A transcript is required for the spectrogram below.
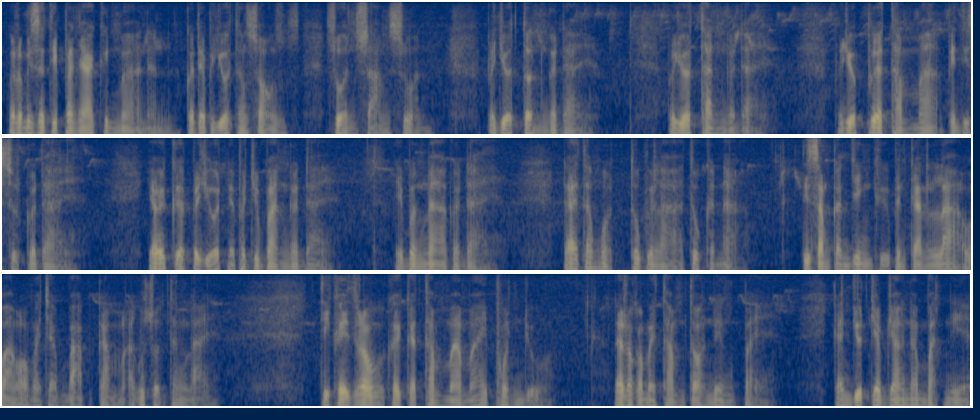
เมื่อเรามีสติปัญญาขึ้นมานั้น ก็ได้ประโยชน์ทั้งสองส่วนสามส่วน ประโยชน์ตนก็ได้ ประโยชน์ท่านก็ได้ ประโยชน์เพื่อธรรมะเป็นที่สุดก็ได้ยากให้เกิดประโยชน์ในปัจจุบันก็ได้ ในเบื้องหน้าก็ได้ ได้ทั้งหมดทุกเวลาทุกขณะ ที่สำคัญยิ่งคือเป็นการละวางออกมาจากบาปกรรมอกุศลทั้งหลาย ที่เคยเราเคยกระทำมามาให้ผลอยู่ แล้วเราก็ไม่ทำต่อเนื่องไป การหยุดยับยั้งน้ำบัตรเนี่ย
